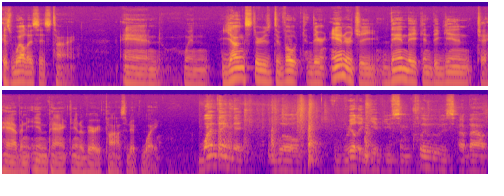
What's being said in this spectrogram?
as well as his time. And when youngsters devote their energy, then they can begin to have an impact in a very positive way. One thing that will really give you some clues about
